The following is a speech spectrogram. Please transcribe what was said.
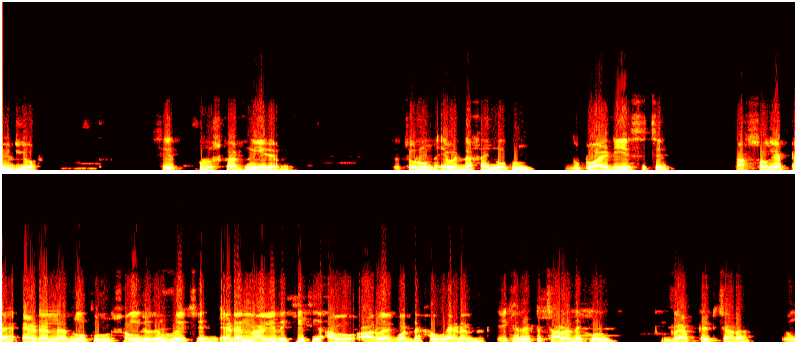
ভিডিওর, সে পুরস্কার নিয়ে যাবে। তো চলুন, এবার দেখাই নতুন দুটো আইডি এসেছে। তার সঙ্গে একটা অ্যাডান্নার নতুন সংযোজন হয়েছে। অ্যাডান্না আগে দেখিয়েছি আরও একবার দেখাবো অ্যাডান্নার এখানে একটা চারা দেখুন গ্রাফটেড চারা, এবং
